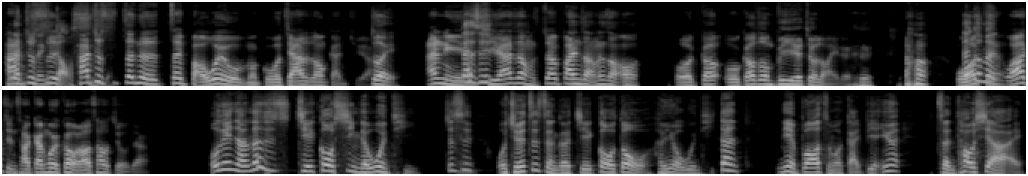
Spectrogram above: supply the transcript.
他就是他就是真的在保卫我们国家的那种感觉啊。对，啊你但是其他这种叫班长那种，哦，我高我高中毕业就来了，然后我要根本我要检查肝会扣，然后超久这样。我跟你讲，那是结构性的问题，就是我觉得这整个结构都很有问题，但你也不知道怎么改变，因为。整套下来，就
